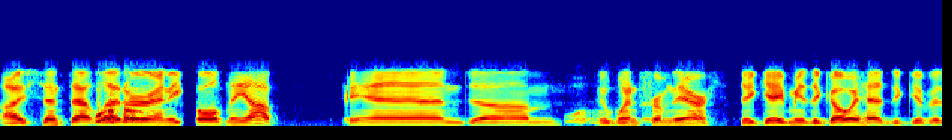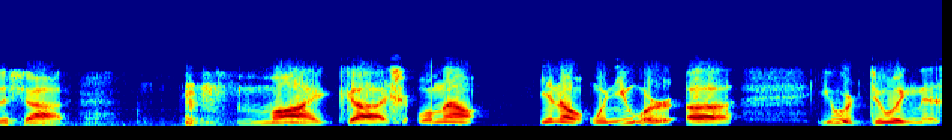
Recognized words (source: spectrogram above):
I sent that Whoa. letter, and he called me up, and um, Whoa. it went from there. They gave me the go-ahead to give it a shot. My gosh. Well, now, you know, when you were uh, you were doing this,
